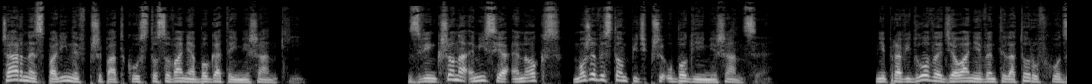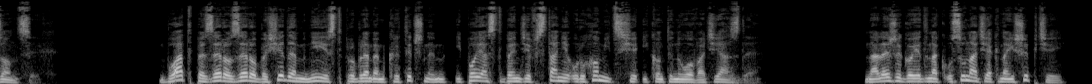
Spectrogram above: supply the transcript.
Czarne spaliny w przypadku stosowania bogatej mieszanki. Zwiększona emisja NOx może wystąpić przy ubogiej mieszance. Nieprawidłowe działanie wentylatorów chłodzących. Błat P00B7 nie jest problemem krytycznym i pojazd będzie w stanie uruchomić się i kontynuować jazdę. Należy go jednak usunąć jak najszybciej,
